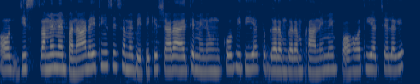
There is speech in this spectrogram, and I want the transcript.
और जिस समय मैं बना रही थी, उसी समय बेटे के सारा आए थे, मैंने उनको भी दिया। तो गरम गरम खाने में बहुत ही अच्छे लगे।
